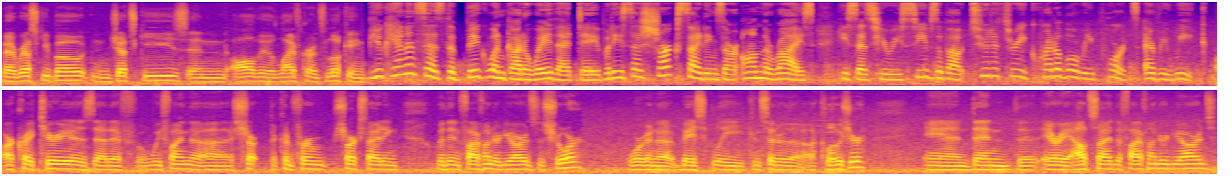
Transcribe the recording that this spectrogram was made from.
We had a rescue boat and jet skis and all the lifeguards looking. Buchanan says the big one got away that day, but he says shark sightings are on the rise. He says he receives about two to three credible reports every week. Our criteria is that if we find the, uh, shark, the confirmed shark sighting within 500 yards of shore, we're going to basically consider the, a closure. And then the area outside the 500 yards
